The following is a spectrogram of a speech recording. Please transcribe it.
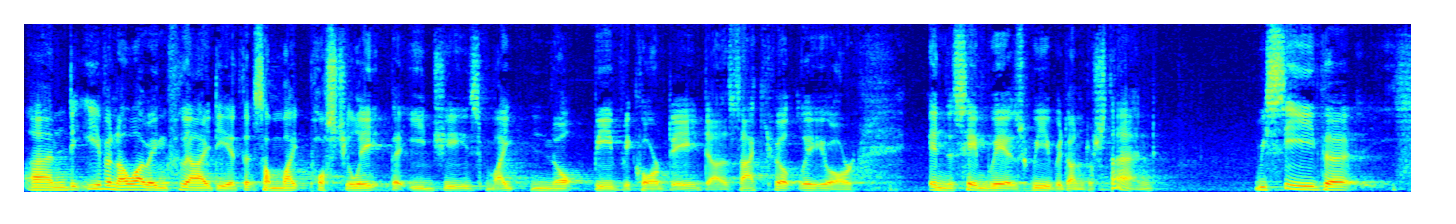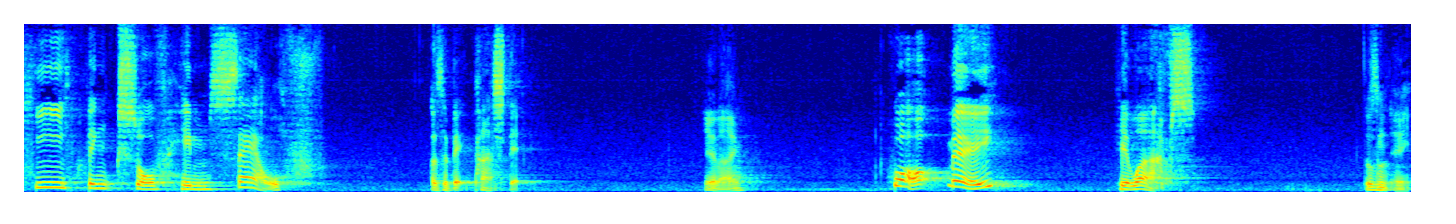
and even allowing for the idea that some might postulate that EGs might not be recorded as accurately or in the same way as we would understand, we see that he thinks of himself as a bit past it. You know. What? Me? He laughs, doesn't he?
